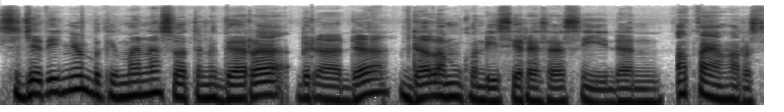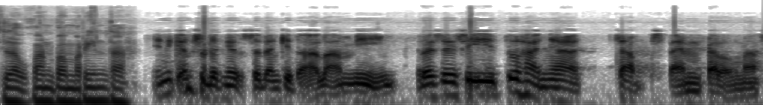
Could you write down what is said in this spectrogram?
Sejatinya bagaimana suatu negara berada dalam kondisi resesi dan apa yang harus dilakukan pemerintah? Ini kan sudah sedang kita alami. Resesi itu hanya cap stempel, Mas.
